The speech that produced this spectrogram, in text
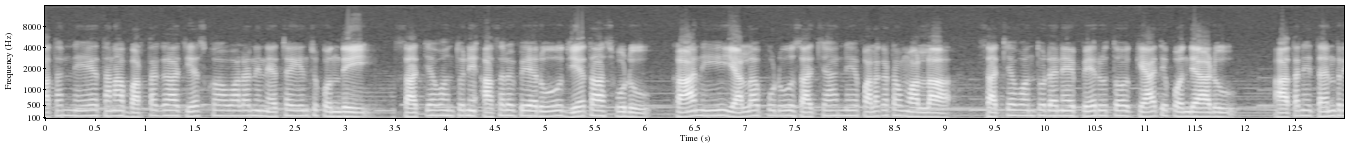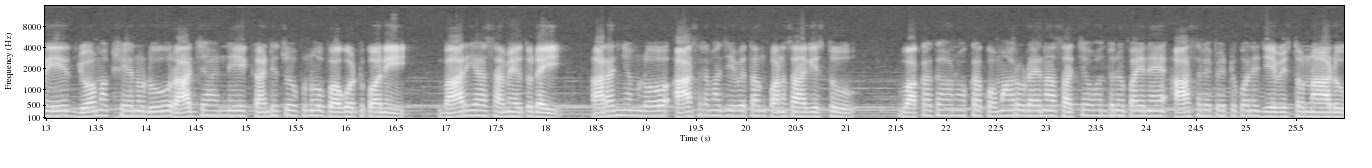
అతన్నే తన భర్తగా చేసుకోవాలని నిశ్చయించుకుంది. సత్యవంతుని అసలు పేరు జీతాశ్వుడు. కాని ఎల్లప్పుడూ సత్యాన్నే పలకటం వల్ల సత్యవంతుడనే పేరుతో ఖ్యాతి పొందాడు. అతని తండ్రి జోమక్షేణుడు రాజ్యాన్ని కంటిచూపును పోగొట్టుకొని భార్యా సమేతుడై అరణ్యంలో ఆశ్రమ జీవితం కొనసాగిస్తూ ఒక్కగానొక్క కుమారుడైన సత్యవంతునిపైనే ఆశలు పెట్టుకొని జీవిస్తున్నాడు.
